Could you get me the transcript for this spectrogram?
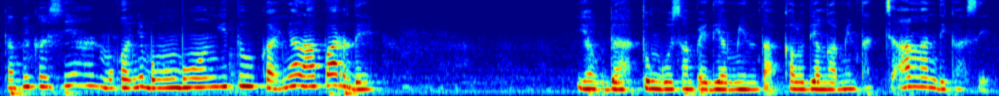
Tapi kasihan mukanya bengong-bengong gitu, kayaknya lapar deh. Ya udah tunggu sampai dia minta. Kalau dia nggak minta jangan dikasih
